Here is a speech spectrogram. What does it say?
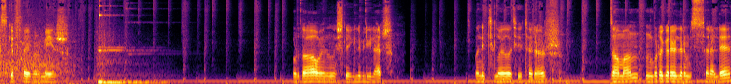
Eski Flavor Mayor. Burada oynanışla ilgili bilgiler. Vanity, Loyalty, Terror, Zaman. Burada görevlerimiz herhalde.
